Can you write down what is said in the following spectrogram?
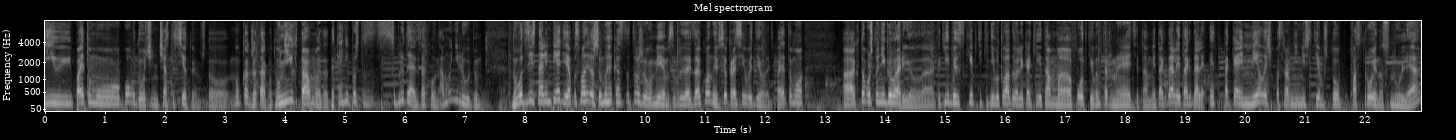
И, по этому поводу очень часто сетуем, что ну как же так, вот у них там это, так они просто соблюдают закон, а мы не любим. Ну вот здесь на Олимпиаде я посмотрел, что мы, оказывается, тоже умеем соблюдать закон и все красиво делать. Поэтому а, кто бы что ни говорил, а, какие бы скептики не выкладывали какие там а, фотки в интернете там и так далее, и так далее. Это такая мелочь по сравнению с тем, что построено с нуля,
